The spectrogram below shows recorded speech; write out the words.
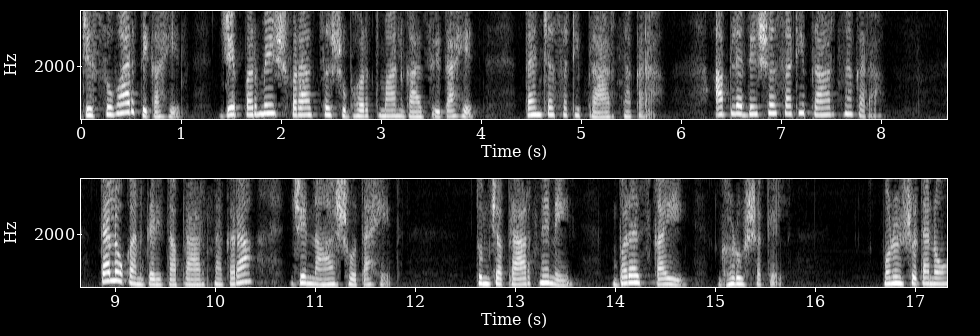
जे सुवार्थिक आहेत जे परमेश्वराचं शुभवर्तमान गाजवीत आहेत त्यांच्यासाठी प्रार्थना करा. आपल्या देशासाठी प्रार्थना करा. त्या लोकांकरिता प्रार्थना करा जे नाश होत आहेत. तुमच्या प्रार्थनेने बरंच काही घडू शकेल. म्हणून श्रोत्यानो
